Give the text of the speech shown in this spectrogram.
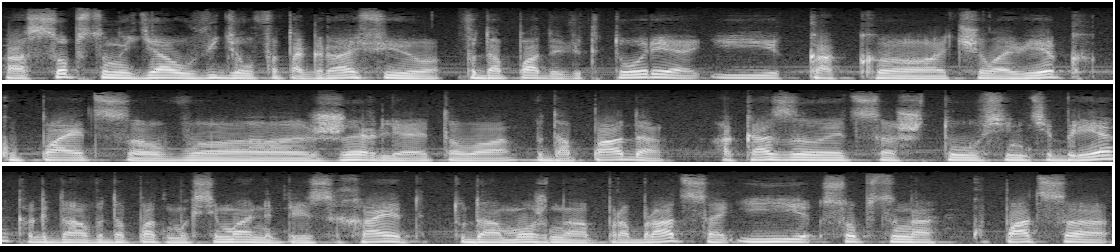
А, собственно, я увидел фотографию водопада Виктория, и как э, человек купается в жерле этого водопада, Оказывается, что в сентябре, когда водопад максимально пересыхает, туда можно пробраться и, собственно, купаться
